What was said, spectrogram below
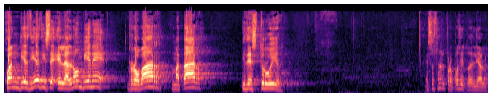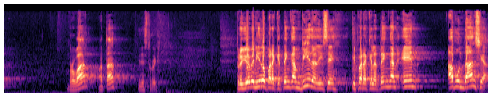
Juan 10:10 10 dice, el ladrón viene robar, matar y destruir. Eso es el propósito del diablo. Robar, matar y destruir. Pero yo he venido para que tengan vida, dice, y para que la tengan en abundancia.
